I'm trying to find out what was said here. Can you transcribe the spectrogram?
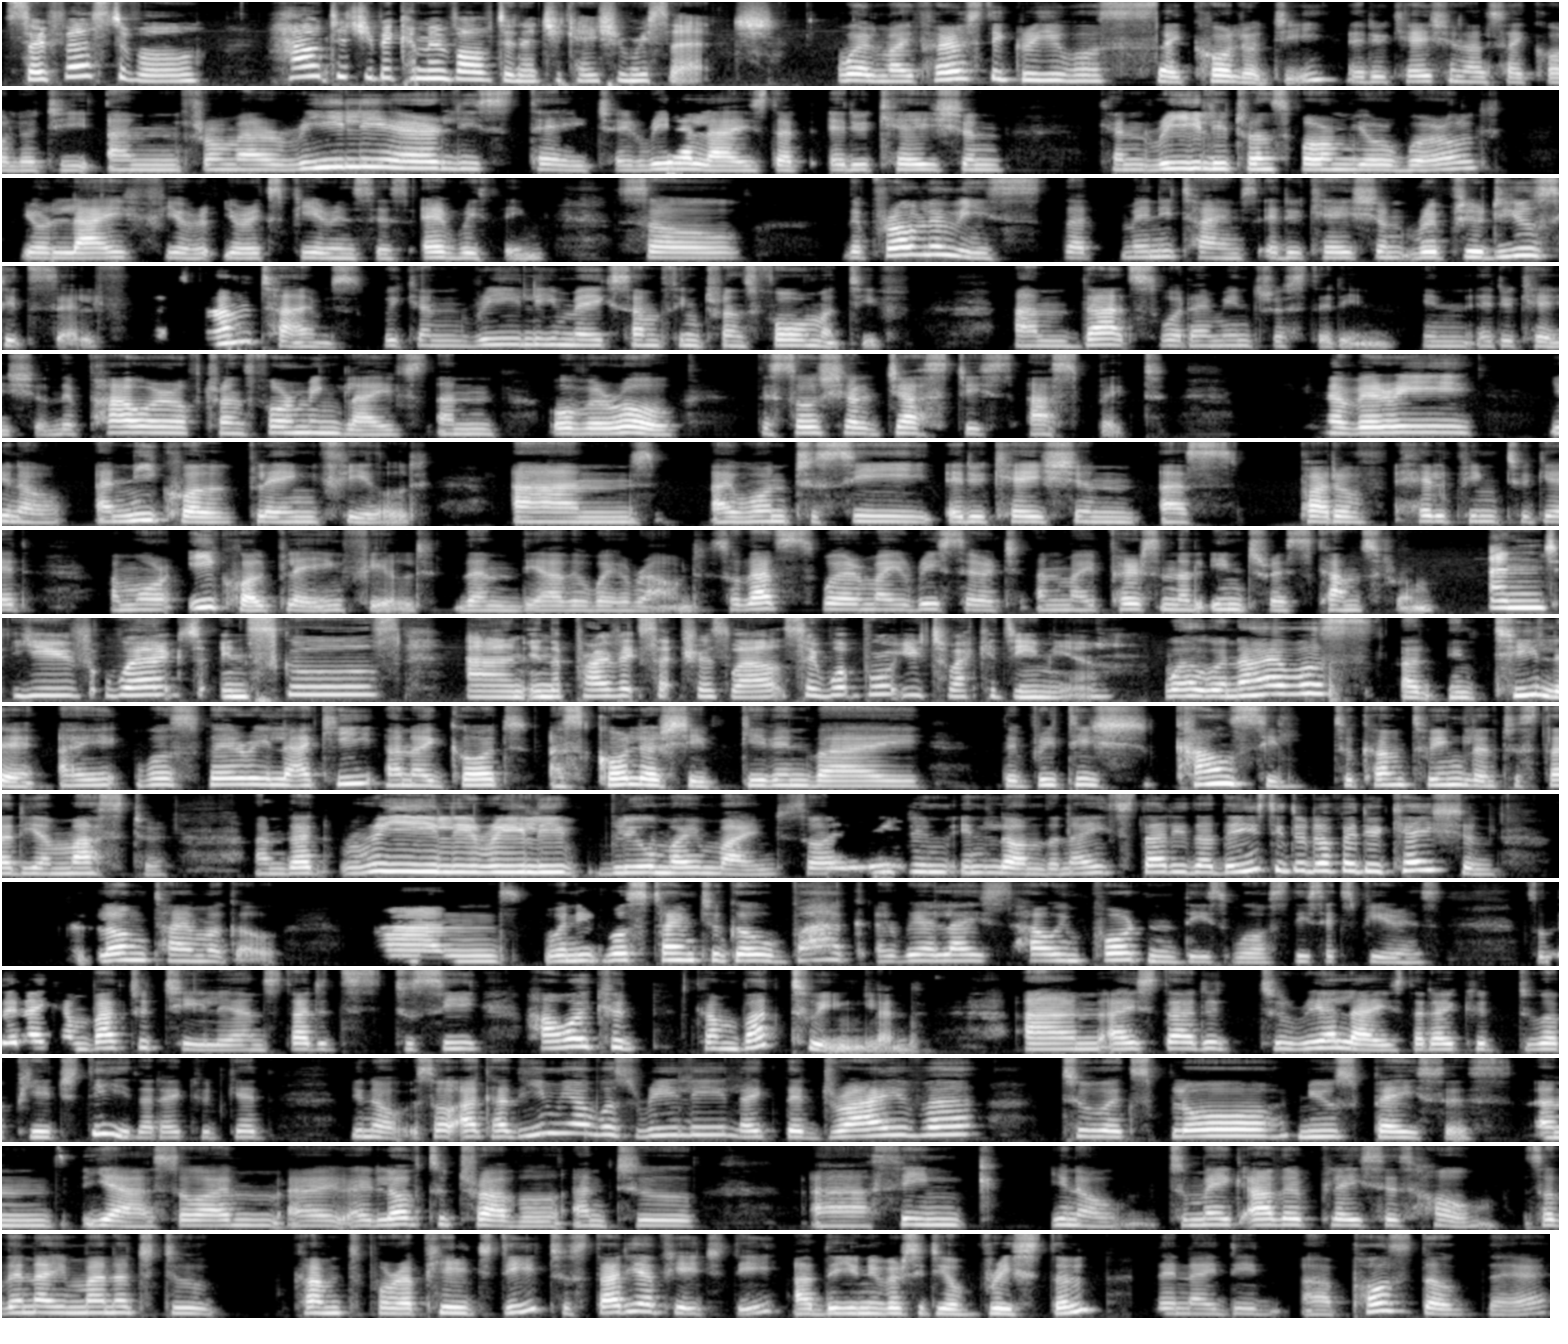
So, first of all, how did you become involved in education research? Well, my first degree was psychology, educational psychology. And from a really early stage, I realized that education can really transform your world, your life, your, your experiences, everything. So, the problem is that many times education reproduces itself. Sometimes we can really make something transformative and that's what i'm interested in in education the power of transforming lives and overall the social justice aspect. In a very you know unequal playing field. And i want to see education as part of helping to get a more equal playing field than the other way around. So that's where my research and my personal interest comes from and you've worked in schools and in the private sector as well. So, what brought you to academia? Well, when I was uh, in Chile, I was very lucky and I got a scholarship given by the British Council to come to England to study a master. And that really, really blew my mind. So I lived in, in London. I studied at the Institute of Education a long time ago. And when it was time to go back, I realized how important this was, this experience. So then I came back to Chile and started to see how I could come back to England. And I started to realize that I could do a PhD, that I could get, you know, so academia was really like the driver to explore new spaces. And yeah, so I'm, I, I love to travel and to uh, think you know, to make other places home. So then I managed to come for a PhD, to study a PhD at the University of Bristol. Then I did a postdoc there.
